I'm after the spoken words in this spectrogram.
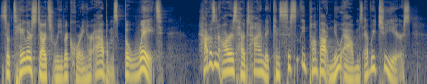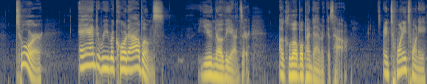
So Taylor starts re recording her albums. But wait, how does an artist have time to consistently pump out new albums every two years, tour, and re record albums? You know the answer. A global pandemic is how. In 2020,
